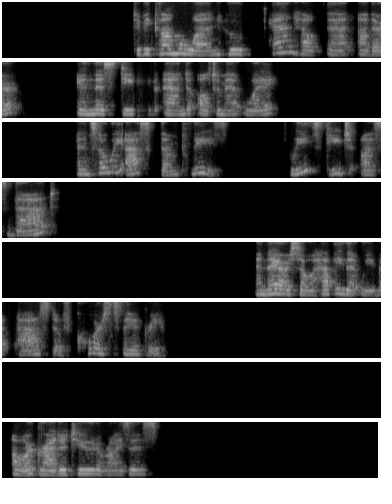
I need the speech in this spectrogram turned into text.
to become one who can help that other in this deep and ultimate way and so we ask them, please, please teach us that. And they are so happy that we've asked. Of course, they agree. Our gratitude arises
